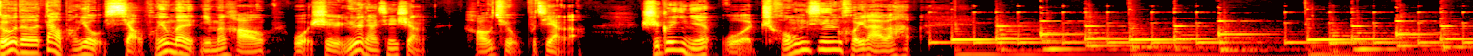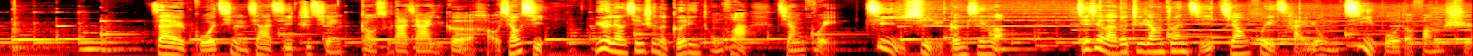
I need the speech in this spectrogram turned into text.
所有的大朋友、小朋友们，你们好，我是月亮先生，好久不见了。时隔一年，我重新回来了。在国庆假期之前，告诉大家一个好消息：月亮先生的格林童话将会继续更新了。接下来的这张专辑将会采用季播的方式。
